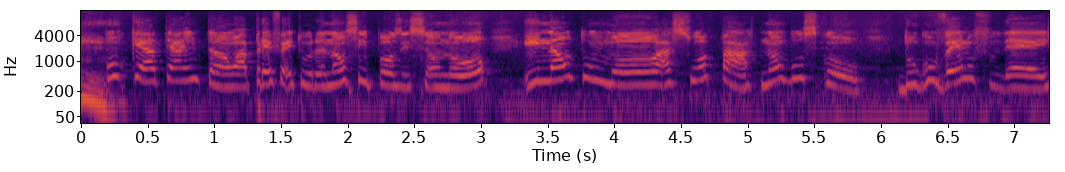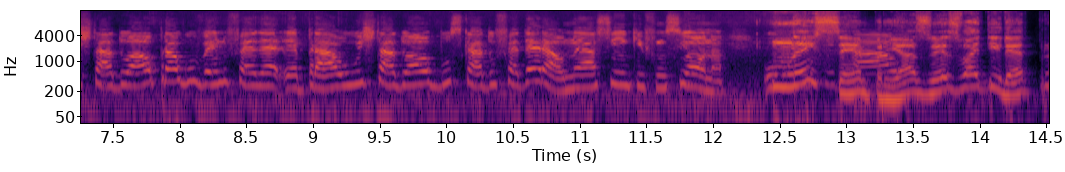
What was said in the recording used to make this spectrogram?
Hum. Porque até então a prefeitura não se posicionou e não tomou a sua parte, não buscou do governo é, estadual para o governo federal, é, para o estadual buscar do federal. Não é assim que funciona? O Nem municipal... sempre, às vezes vai direto para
